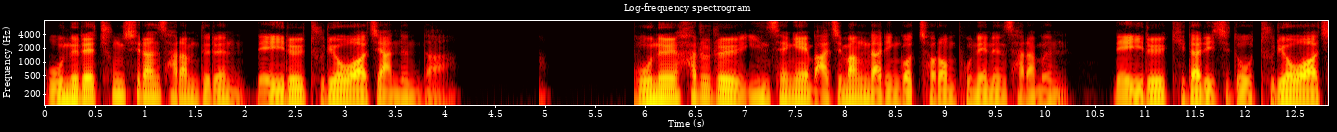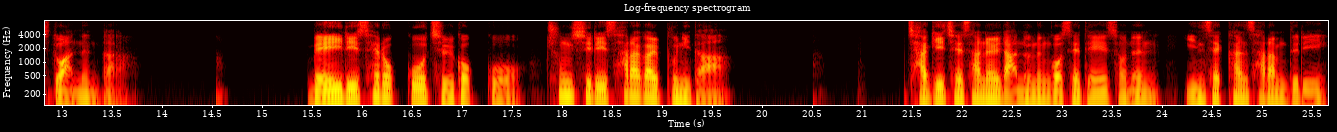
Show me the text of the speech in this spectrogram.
오늘에 충실한 사람들은 내일을 두려워하지 않는다. 오늘 하루를 인생의 마지막 날인 것처럼 보내는 사람은 내일을 기다리지도 두려워하지도 않는다. 매일이 새롭고 즐겁고 충실히 살아갈 뿐이다. 자기 재산을 나누는 것에 대해서는 인색한 사람들이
